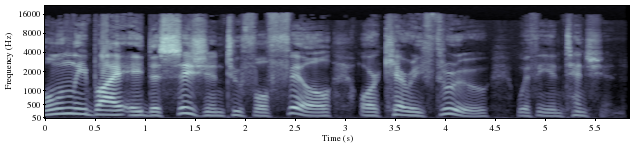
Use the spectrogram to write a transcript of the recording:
only by a decision to fulfill or carry through with the intention.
